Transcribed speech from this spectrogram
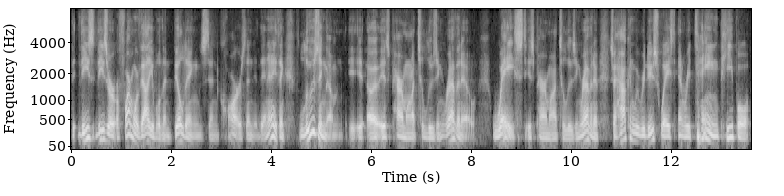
th- these these are far more valuable than buildings and cars than, than anything. Losing them uh, is paramount to losing revenue waste is paramount to losing revenue. So, how can we reduce waste and retain people?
